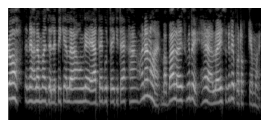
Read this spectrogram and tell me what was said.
ৰ তেনেহ'লে মই জেলেপিকে লৈ আহোঁগৈ ইয়াতে গোটেইকেইটাই খাওঁ হয়নে নহয়? বাবা লৈ আহিছোঁ দেই। হেৰা লৈ আহিছোঁ দেই পটককৈ মই।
